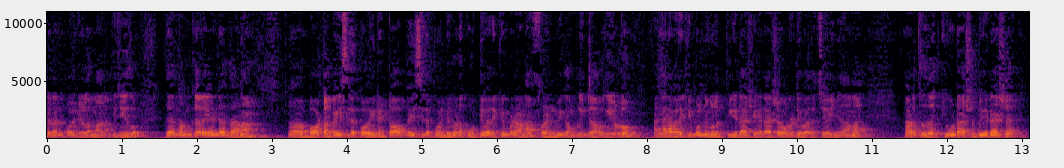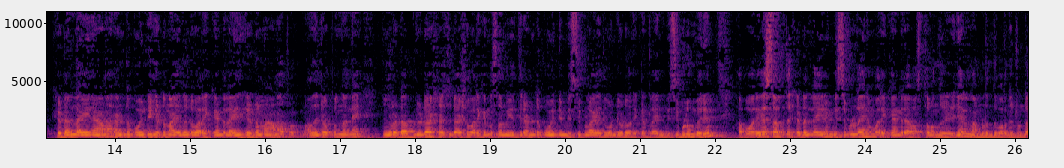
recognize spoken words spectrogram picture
ഹിഡൻ പോയിന്റുകളെ മാർക്ക് ചെയ്തു. ദെൻ നമുക്ക് അറിയേണ്ടത് എന്താണ്? ബോട്ടം ബേസിലെ പോയിന്റ് ടോപ്പ് ബേസിലെ പോയിന്റും കൂടെ കൂട്ടി വരയ്ക്കുമ്പോഴാണ് ഫ്രണ്ട് വ്യൂ കംപ്ലീറ്റ് ആവുകയുള്ളൂ. അങ്ങനെ വരയ്ക്കുമ്പോൾ നിങ്ങൾ P dash A dash already വരച്ചു കഴിഞ്ഞതാണ്. അടുത്തത്. Q dash B dash hidden line ആണ്. രണ്ട് പോയിന്റ് ഹിഡൻ ആയതുകൊണ്ട് വരയ്ക്കേണ്ട ലൈൻ ഹിഡൻ ആണ്. ഒപ്പം തന്നെ നിങ്ങൾ ഡബ്ല്യു ഡാഷ് എച്ച് ഡാഷ് വരയ്ക്കുന്ന സമയത്ത് രണ്ട് പോയിന്റും വിസിബിൾ ആയതുകൊണ്ട് ഇവിടെ വരയ്ക്കേണ്ട ലൈൻ വിസിബിളും വരും. അപ്പോൾ ഒരേ സ്ഥലത്ത് ഹിഡൻ ലൈനും വിസിബിൾ ലൈനും വരയ്ക്കേണ്ട ഒരു അവസ്ഥ വന്നു കഴിഞ്ഞാൽ നമ്മൾ എന്ത് പറഞ്ഞിട്ടുണ്ട്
